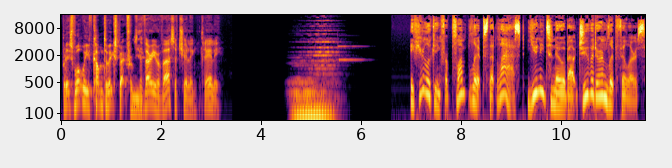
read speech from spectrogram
but it's what we've come to expect from you. the very reverse of chilling, clearly. If you're looking for plump lips that last, you need to know about Juvederm lip fillers.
